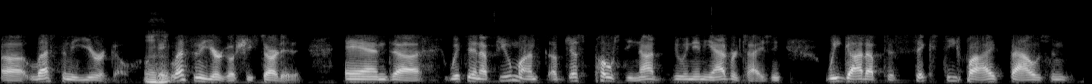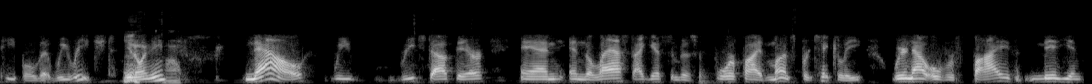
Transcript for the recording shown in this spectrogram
uh, less than a year ago. Okay, less than a year ago, she started it, and uh, within a few months of just posting, not doing any advertising, we got up to sixty-five thousand people that we reached. You know what I mean? Wow. now we've reached out there and in the last i guess it was four or five months particularly we're now over five million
